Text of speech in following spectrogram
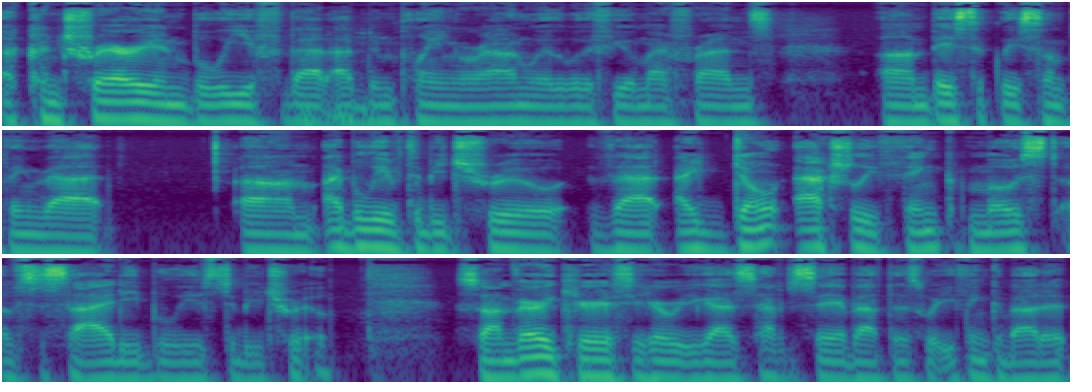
a contrarian belief that I've been playing around with with a few of my friends um, basically something that um, I believe to be true that I don't actually think most of society believes to be true. So I'm very curious to hear what you guys have to say about this, what you think about it,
